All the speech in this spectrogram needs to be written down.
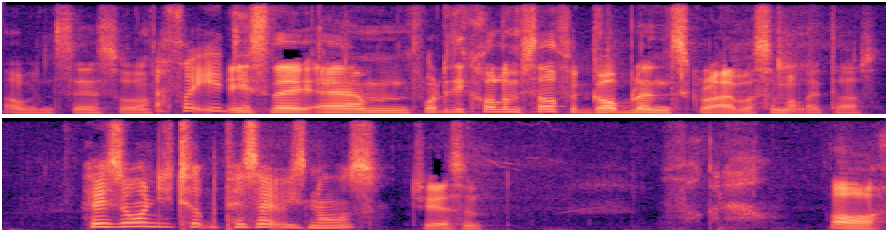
I wouldn't say so. I thought you did. He's the um. What did he call himself? A goblin scribe or something like that. Who's the one you took the piss out of his nose? Jason. Fucking hell. Oh,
